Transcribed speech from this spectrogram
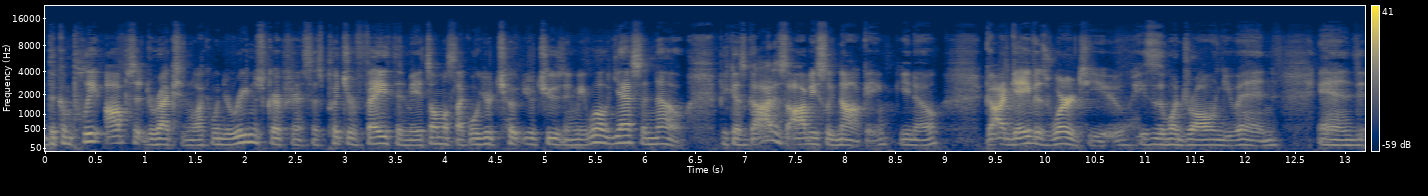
the complete opposite direction. Like when you're reading scripture and it says, "Put your faith in me," it's almost like, "Well, you're cho- you're choosing me." Well, yes and no, because God is obviously knocking. You know, God gave His word to you. He's the one drawing you in, and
